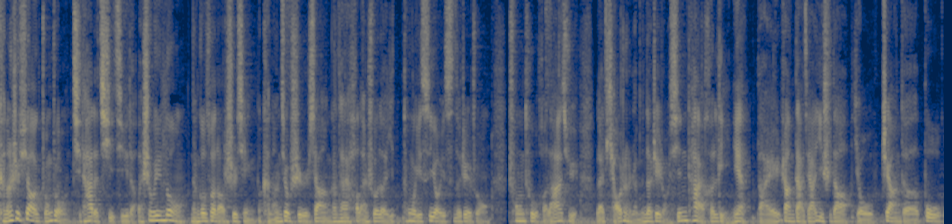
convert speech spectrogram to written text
可能是需要种种其他的契机的。社会运动能够做到的事情，可能就是像刚才浩然说的，一通过一次又一次的这种冲突和拉锯，来调整人们的这种心态和理念，来让大家意识到有这样的不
